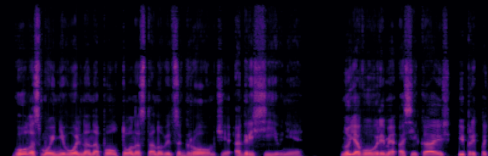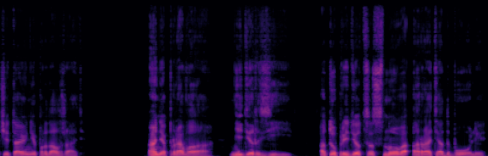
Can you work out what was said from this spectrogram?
— голос мой невольно на полтона становится громче, агрессивнее но я вовремя осекаюсь и предпочитаю не продолжать. Аня права, не дерзи, а то придется снова орать от боли.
